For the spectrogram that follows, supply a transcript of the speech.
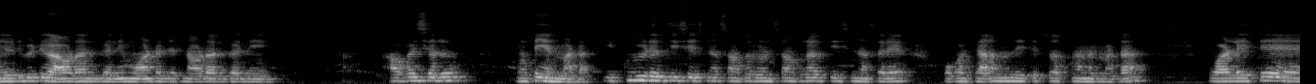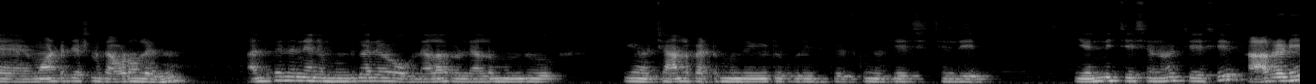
ఎలిజిబిలిటీ అవడానికి కానీ మానిటైజేషన్ అవడానికి కానీ అవకాశాలు ఉంటాయి అన్నమాట ఎక్కువ వీడియోలు తీసేసిన సంవత్సరం రెండు సంవత్సరాలు తీసినా సరే ఒకళ్ళు చాలామంది అయితే చూస్తున్నాను అనమాట వాళ్ళైతే మానిటైజేషన్కి అవడం లేదు. అందుకని నేను ముందుగానే ఒక నెల రెండు నెలల ముందు ఛానల్ పెట్టకముందు యూట్యూబ్ గురించి తెలుసుకుని చేసింది ఇవన్నీ చేశాను చేసి ఆల్రెడీ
